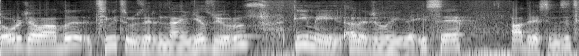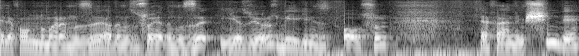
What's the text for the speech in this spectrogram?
doğru cevabı Twitter üzerinden yazıyoruz. E-mail aracılığıyla ise adresimizi, telefon numaramızı, adımızı, soyadımızı yazıyoruz. Bilginiz olsun. Efendim şimdi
